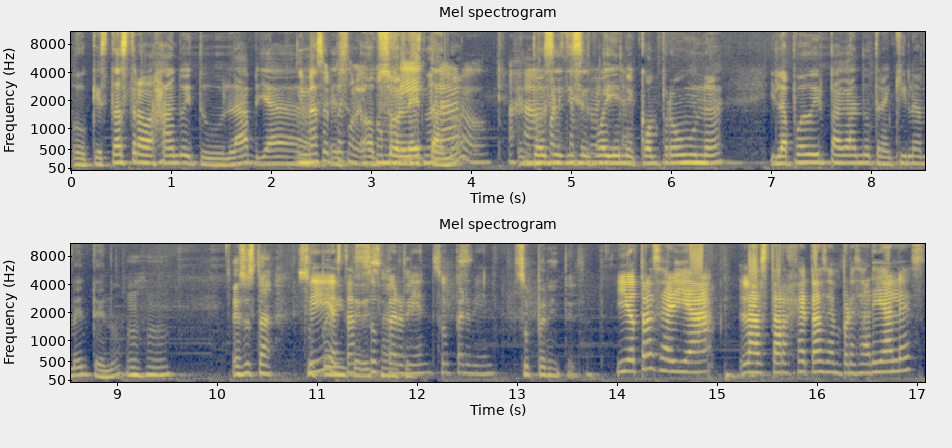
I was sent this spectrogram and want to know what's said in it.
o que estás trabajando y tu lab ya Y más es con el home obsoleta, ¿no? ¿no? Claro. Ajá, Entonces dices, voy y me compro una y la puedo ir pagando tranquilamente, ¿no? Eso está Sí, súper está interesante. súper bien, súper bien. Súper interesante. Y otra sería las tarjetas empresariales,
